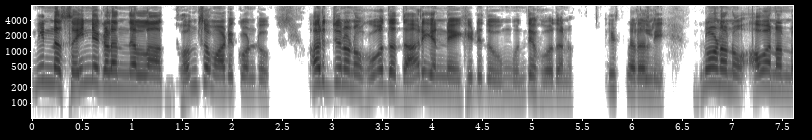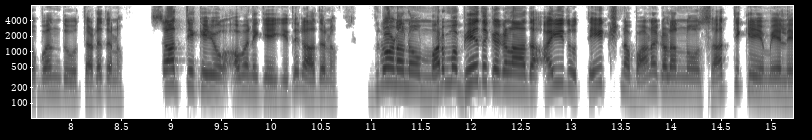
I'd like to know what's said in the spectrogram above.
ನಿನ್ನ ಸೈನ್ಯಗಳನ್ನೆಲ್ಲ ಧ್ವಂಸ ಮಾಡಿಕೊಂಡು ಅರ್ಜುನನು ಹೋದ ದಾರಿಯನ್ನೇ ಹಿಡಿದು ಮುಂದೆ ಹೋದನು. ಇಷ್ಟರಲ್ಲಿ ದ್ರೋಣನು ಅವನನ್ನು ಬಂದು ತಡೆದನು. ಸಾತ್ಯಕೆಯು ಅವನಿಗೆ ಎದುರಾದನು. ದ್ರೋಣನು ಮರ್ಮಭೇದಕಗಳಾದ ಐದು ತೀಕ್ಷ್ಣ ಬಾಣಗಳನ್ನು ಸಾತ್ಯಕೆಯ ಮೇಲೆ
